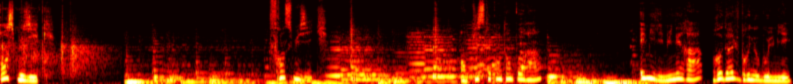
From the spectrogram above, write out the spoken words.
France Musique. France Musique. En piste contemporain, Émilie Munera, Rodolphe Bruno Boulmier.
